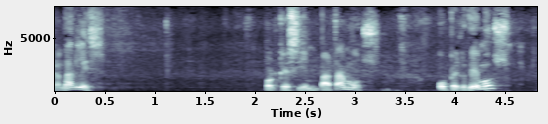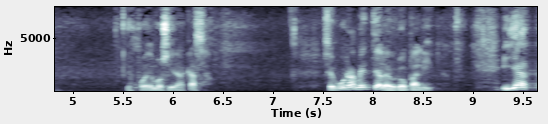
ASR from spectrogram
ganarles. Porque si empatamos o perdemos, nos podemos ir a casa. Seguramente a la Europa League. Y ya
